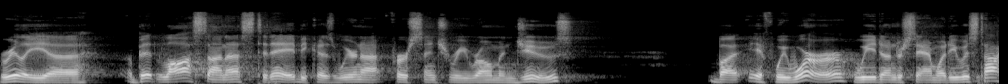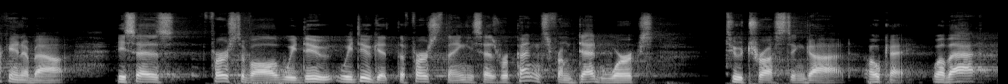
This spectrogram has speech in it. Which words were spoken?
really uh, a bit lost on us today because we're not first century Roman Jews. But if we were, we'd understand what he was talking about. He says, first of all, we do, we do get the first thing. He says repentance from dead works to trust in God. Okay. Well, that,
